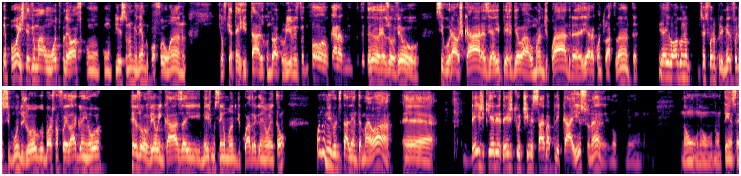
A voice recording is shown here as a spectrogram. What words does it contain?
depois teve uma, um outro playoff com, com o Pierce, não me lembro qual foi o ano, que eu fiquei até irritado com o Doc Rivers. Pô, o cara entendeu, resolveu segurar os caras e aí perdeu a, o mando de quadra e era contra o Atlanta. E aí, logo, no, não sei se foi no primeiro, foi no segundo jogo, o Boston foi lá, ganhou, resolveu em casa e, mesmo sem o mando de quadra, ganhou. Então, quando o nível de talento é maior, é, desde que ele, desde que o time saiba aplicar isso, né? Não, não, não, não, não tem essa,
